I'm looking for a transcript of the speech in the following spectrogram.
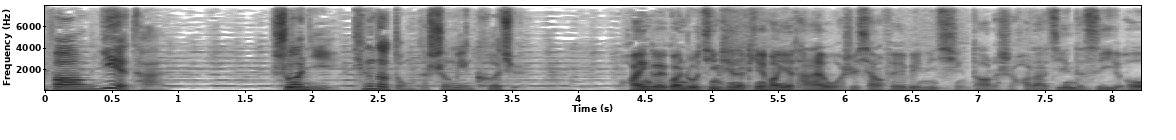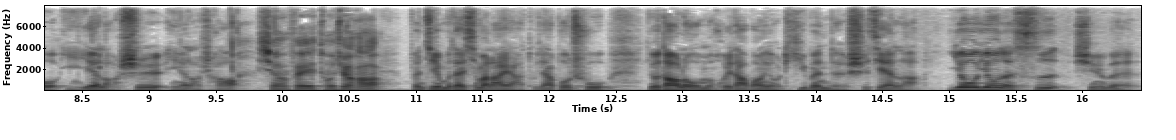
方夜谭，说你听得懂的生命科学。欢迎各位关注今天的《天方夜谭》，我是向飞，为您请到的是华大基因的 CEO 尹烨老师。尹烨老师好，向飞同学好。本节目在喜马拉雅独家播出。又到了我们回答网友提问的时间了。悠悠的思询问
